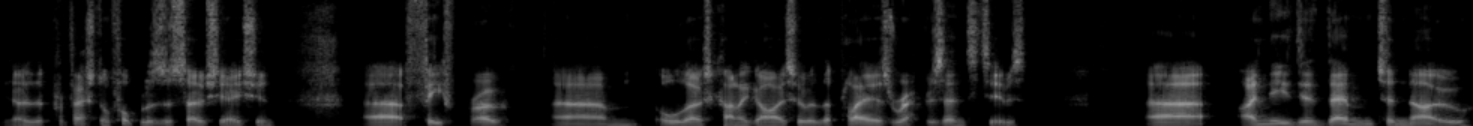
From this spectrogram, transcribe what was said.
you know the Professional Footballers Association, uh, FIFPro, um, all those kind of guys who are the players' representatives. Uh, I needed them to know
